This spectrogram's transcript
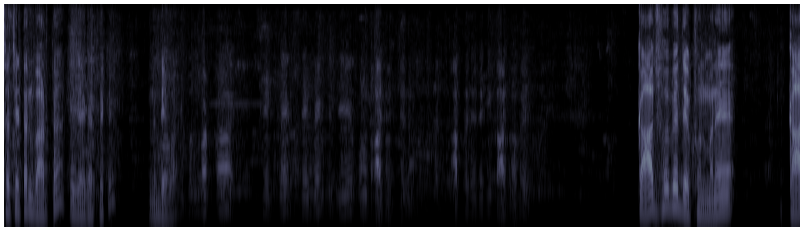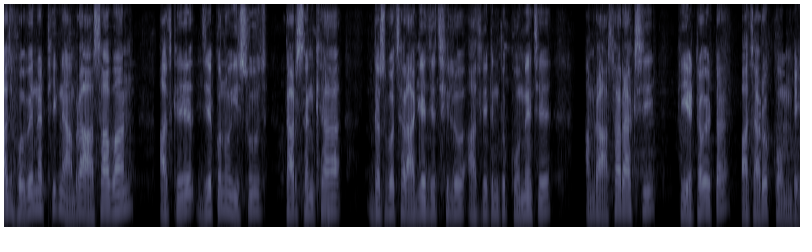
সচেতন বার্তা এই জায়গা থেকে দেওয়া। কাজ হবে দেখুন মানে কাজ হবে না ঠিক না, আমরা আশাবান। আজকে যে কোনো ইস্যুজ তার সংখ্যা দশ বছর আগে যে ছিল আজকে কিন্তু কমেছে। আমরা আশা রাখছি কি এটাও এটা পাঁচ আরও কমবে।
